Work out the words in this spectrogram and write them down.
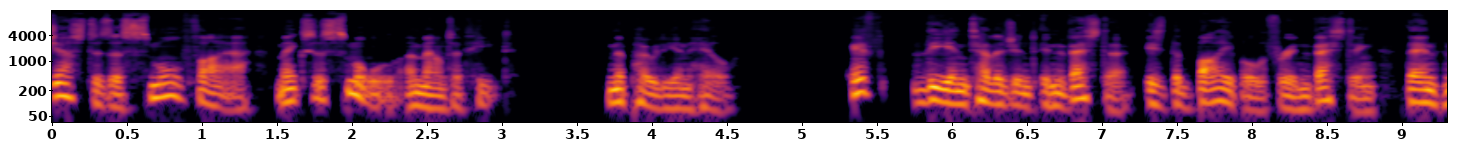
just as a small fire makes a small amount of heat. Napoleon Hill. If The Intelligent Investor is the Bible for investing, then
